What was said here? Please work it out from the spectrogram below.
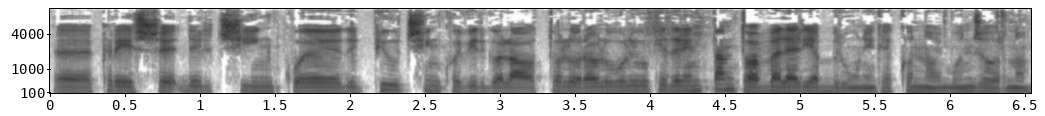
eh, cresce del, 5, del più 5,8. Allora lo volevo chiedere intanto a Valeria Bruni che è con noi, buongiorno.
